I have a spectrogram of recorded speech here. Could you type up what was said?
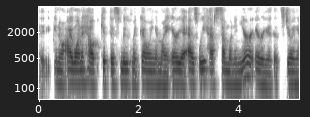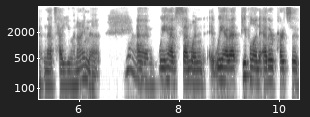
you know, I want to help get this movement going in my area as we have someone in your area that's doing it. And that's how you and I met. yeah. Um, we have someone, we have people in other parts of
